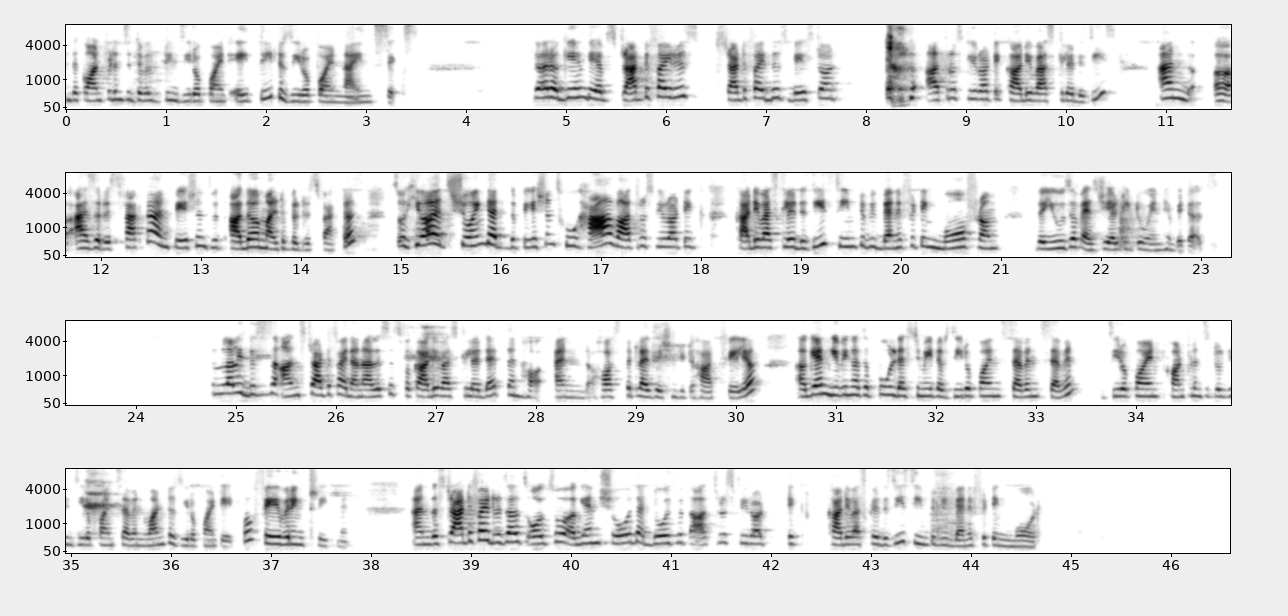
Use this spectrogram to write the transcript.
the confidence interval between 0.83 to 0.96. Here again, they have stratified this, stratified this based on atherosclerotic cardiovascular disease and uh, as a risk factor and patients with other multiple risk factors. So here it's showing that the patients who have atherosclerotic cardiovascular disease seem to be benefiting more from the use of SGLT2 inhibitors. Similarly, this is an unstratified analysis for cardiovascular death and, ho and hospitalization due to heart failure. Again, giving us a pooled estimate of 0.77, 0. Point confidence interval between 0.71 to 0.84, favoring treatment. And the stratified results also again show that those with atherosclerotic cardiovascular disease seem to be benefiting more.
